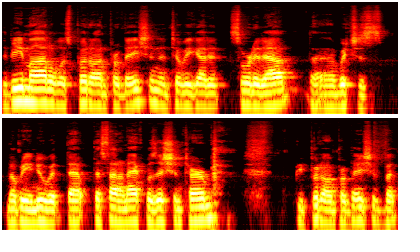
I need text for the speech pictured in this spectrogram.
the B model was put on probation until we got it sorted out, uh, which is nobody knew what that. That's not an acquisition term. be put on probation, but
